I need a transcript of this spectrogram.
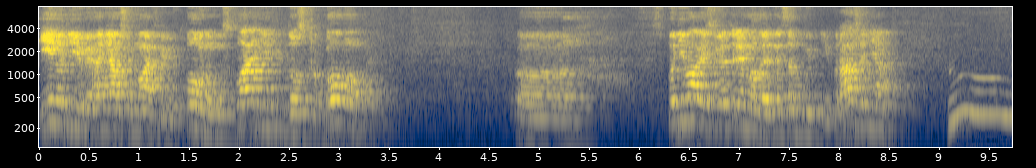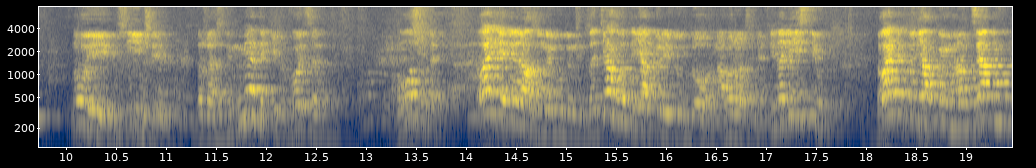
іноді виганявши мафію в повному складі, достроково. Е, Сподіваюсь, ви отримали незабутні враження. Ну і всі інші торжественні моменти, які приходиться оголошувати. Давайте я відразу не будемо затягувати, я перейду до нагородження фіналістів. Давайте подякуємо гравцям,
